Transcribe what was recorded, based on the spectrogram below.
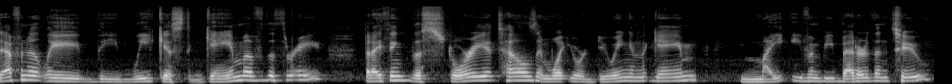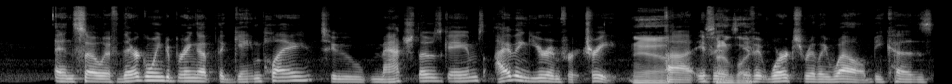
definitely the weakest game of the three, but I think the story it tells and what you're doing in the game might even be better than two. And so, if they're going to bring up the gameplay to match those games, I think you're in for a treat. Yeah. Uh, if it like. if it works really well, because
